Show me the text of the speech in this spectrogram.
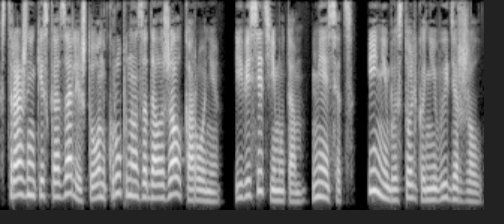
Стражники сказали, что он крупно задолжал короне, и висеть ему там месяц. И не бы столько не выдержал,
